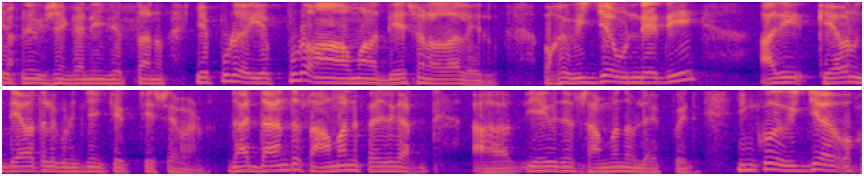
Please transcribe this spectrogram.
చెప్పిన విషయం కానీ నేను చెప్తాను. ఎప్పుడు ఎప్పుడు మన దేశంలో అలా లేదు. ఒక విద్య ఉండేది అది కేవలం దేవతల గురించి చెక్ చేసేవాడు దా దాంతో సామాన్య ప్రజలకు ఏ విధంగా సంబంధం లేకపోయేది. ఇంకో విద్య ఒక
